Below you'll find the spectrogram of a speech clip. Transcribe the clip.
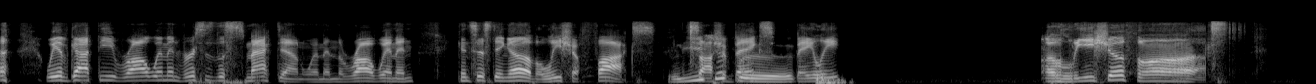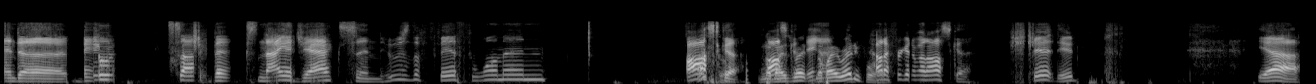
we have got the Raw women versus the SmackDown women. The Raw women consisting of Alicia Fox, Sasha Banks, Fuck. Bayley, Alicia Fox, and uh, Bayley, Sasha Banks, Nia and who's the fifth woman? Asuka. Nobody's Asuka, ready. damn. Nobody ready for How'd I it. forget about Asuka? Shit, dude. yeah.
